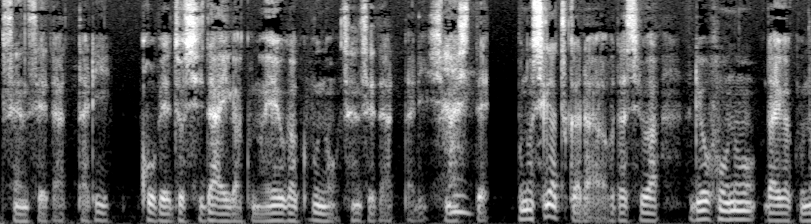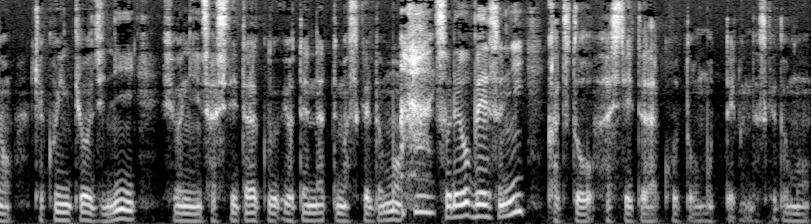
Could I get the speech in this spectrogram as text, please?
先生であったり、神戸女子大学の栄養学部の先生であったりしまして、はい。この4月から私は両方の大学の客員教授に就任させていただく予定になってますけれども、はい、それをベースに活動させていただこうと思っているんですけども。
